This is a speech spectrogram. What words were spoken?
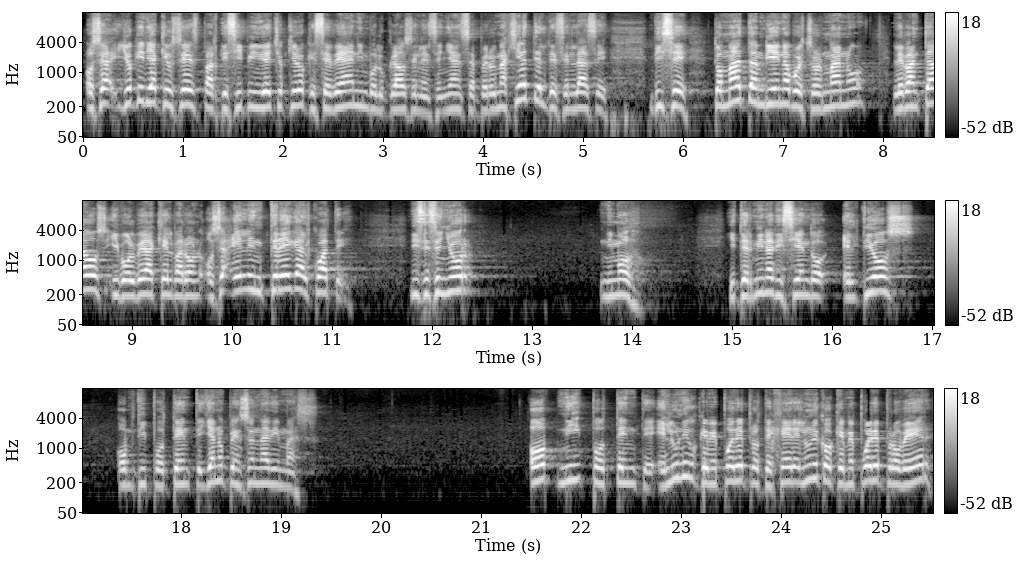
o sea, yo quería que ustedes participen y de hecho quiero que se vean involucrados en la enseñanza, pero imagínate el desenlace. Dice, tomad también a vuestro hermano, levantaos y volved a aquel varón. O sea, él entrega al cuate. Dice, Señor, ni modo. Y termina diciendo, el Dios omnipotente, ya no pensó en nadie más. Omnipotente, el único que me puede proteger, el único que me puede proveer,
